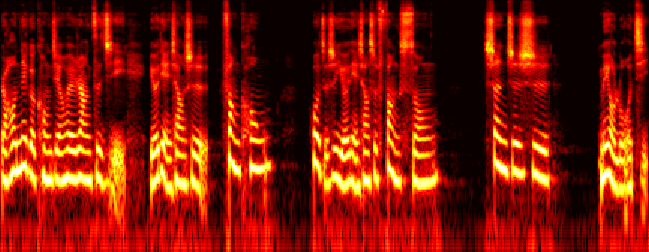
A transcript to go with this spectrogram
然后那个空间会让自己有点像是放空，或者是有点像是放松，甚至是没有逻辑。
